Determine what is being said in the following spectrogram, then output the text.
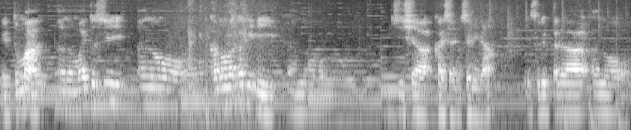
えっとまああの毎年あの可能な限りあの自社開催のセミナー。それからあの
